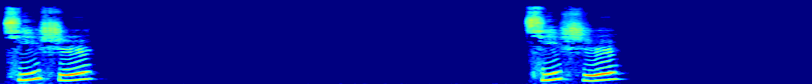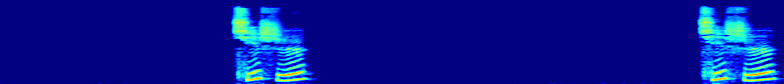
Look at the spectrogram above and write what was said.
其实，其实，其实，其实。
